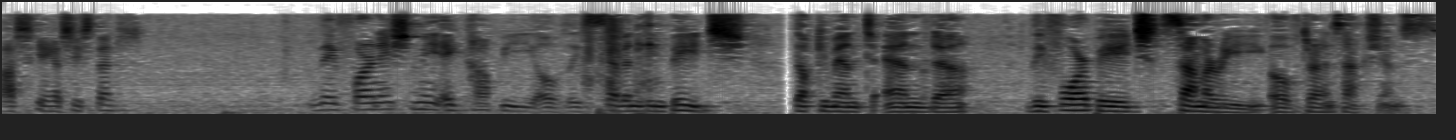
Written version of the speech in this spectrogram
asking assistance? They furnished me a copy of the 17-page document and uh, the four-page summary of transactions.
